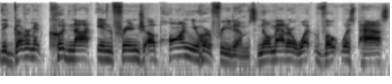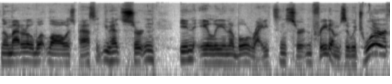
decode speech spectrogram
the government could not infringe upon your freedoms, no matter what vote was passed, no matter what law was passed, that you had certain inalienable rights and certain freedoms, which were yes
